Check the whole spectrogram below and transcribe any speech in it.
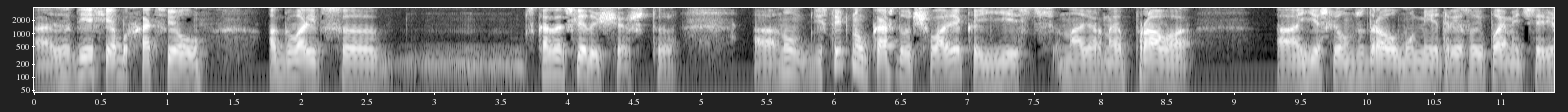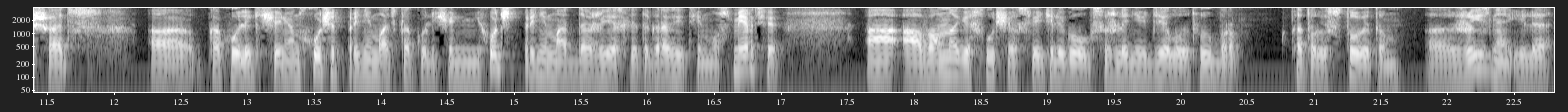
Э, здесь я бы хотел оговориться, сказать следующее, что ну, действительно у каждого человека есть, наверное, право, если он в здравом уме и трезвой памяти, решать, какое лечение он хочет принимать, какое лечение не хочет принимать, даже если это грозит ему смертью. А, а во многих случаях свидетели Голу, к сожалению, делают выбор который стоит им жизни или,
